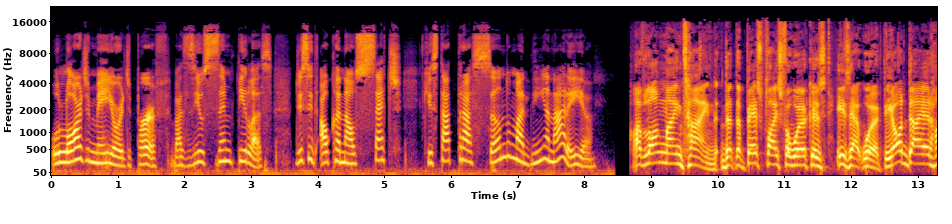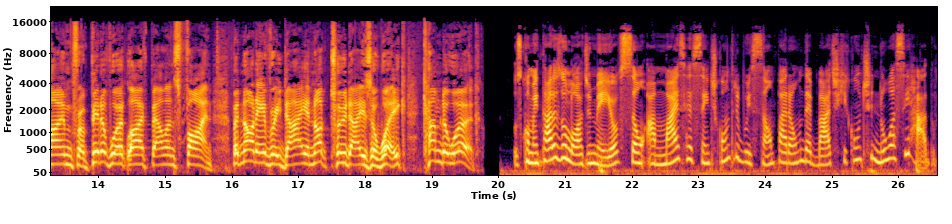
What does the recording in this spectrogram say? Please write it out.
O Lord Mayor de Perth, Basil Sempilas, disse ao canal 7 que está traçando uma linha na areia. I've long maintained that the best place for workers is at work. The odd day at home for a bit of work life balance, fine. But not every day and not two days a week. Come to work. Os comentários do Lord Mayor são a mais recente contribuição para um debate que continua acirrado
